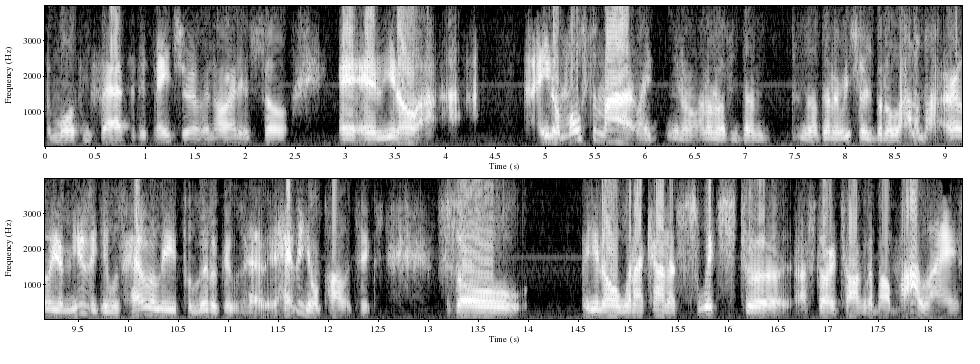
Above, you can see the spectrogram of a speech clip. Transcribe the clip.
the multifaceted nature of an artist. So, and, and you know, I, I, you know, most of my like, you know, I don't know if you've done, you know, done the research, but a lot of my earlier music, it was heavily political. It was heavy, heavy on politics. So, you know, when I kind of switched to, I started talking about my life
